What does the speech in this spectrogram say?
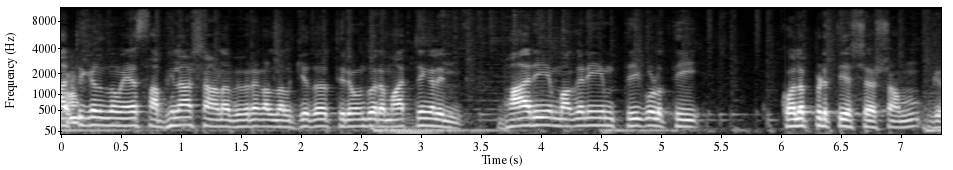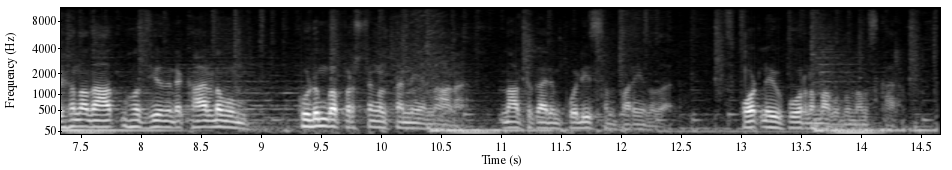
ആറ്റിങ്ങളിൽ നിന്നും എസ് അഭിലാഷാണ് വിവരങ്ങൾ നൽകിയത്. തിരുവനന്തപുരം ആറ്റിങ്ങലിൽ ഭാര്യയും മകനെയും തീകൊളുത്തി കൊലപ്പെടുത്തിയ ശേഷം ഗൃഹനാഥ ആത്മഹത്യ ചെയ്തതിന്റെ കാരണവും കുടുംബ പ്രശ്നങ്ങൾ തന്നെയെന്നാണ് നാട്ടുകാരും പോലീസും പറയുന്നത്. സ്പോട്ട് ലൈവ് പൂർണമാകുന്നു. നമസ്കാരം.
